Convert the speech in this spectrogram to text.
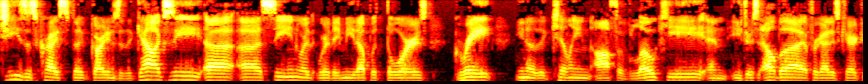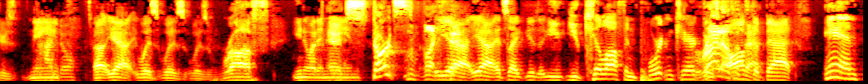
Jesus Christ, the Guardians of the Galaxy uh, uh, scene where where they meet up with Thor's great. You know the killing off of Loki and Idris Elba. I forgot his character's name. Uh, yeah, it was was was rough. You know what I mean? and it starts like yeah, that. yeah. It's like you, you you kill off important characters Right off off the the bat, and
